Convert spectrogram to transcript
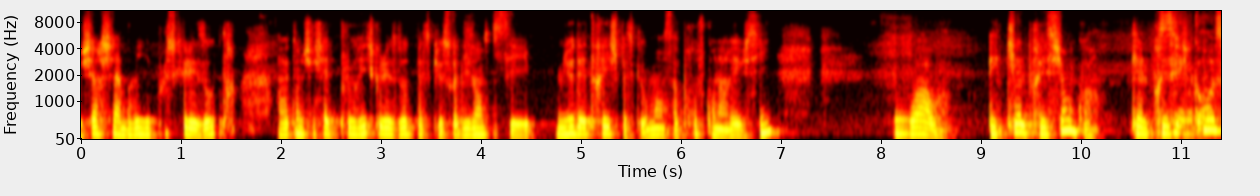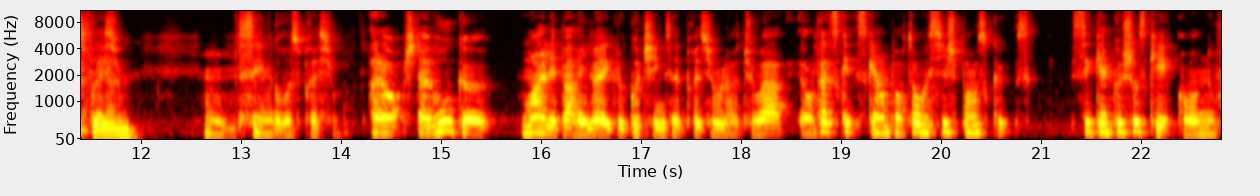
chercher à briller plus que les autres. Arrêtons de chercher à être plus riche que les autres parce que, soi-disant, c'est mieux d'être riche parce qu'au moins, ça prouve qu'on a réussi. Waouh Et quelle pression, quoi Quelle pression C'est une grosse pression. Euh, hmm, c'est une grosse pression. Alors, je t'avoue que moi, elle n'est pas arrivée avec le coaching, cette pression-là. Tu vois, en fait, ce qui, est, important aussi, je pense que c'est quelque chose qui est en nous,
